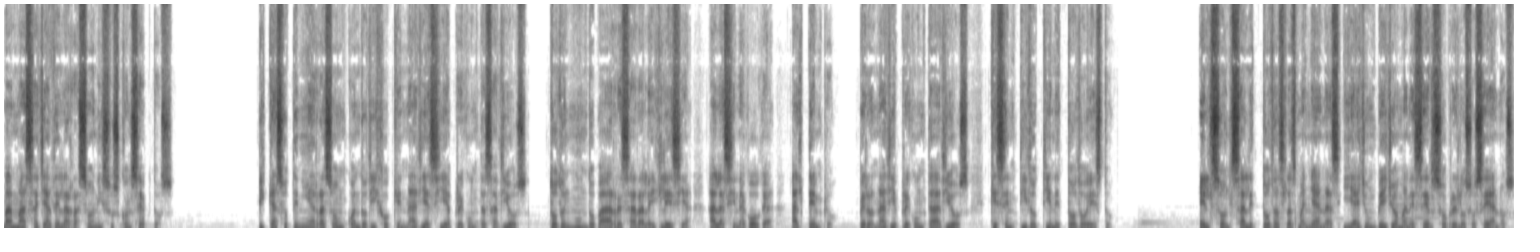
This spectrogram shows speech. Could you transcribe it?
va más allá de la razón y sus conceptos. Picasso tenía razón cuando dijo que nadie hacía preguntas a Dios, todo el mundo va a rezar a la iglesia, a la sinagoga, al templo, pero nadie pregunta a Dios, ¿qué sentido tiene todo esto? El sol sale todas las mañanas y hay un bello amanecer sobre los océanos,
